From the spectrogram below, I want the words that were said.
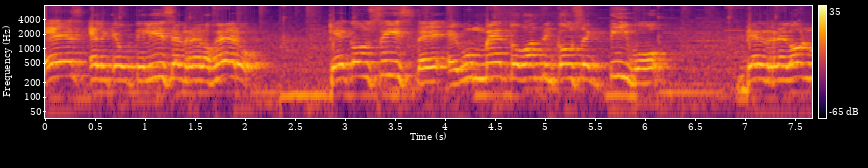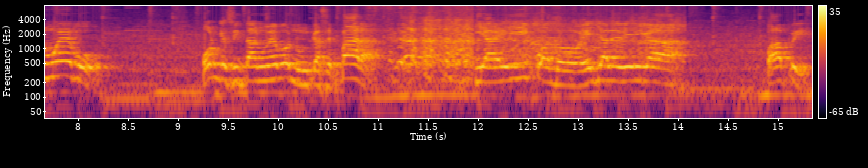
es el que utiliza el relojero, que consiste en un método anticonceptivo del reloj nuevo. Porque si está nuevo nunca se para. Y ahí cuando ella le diga, papi,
